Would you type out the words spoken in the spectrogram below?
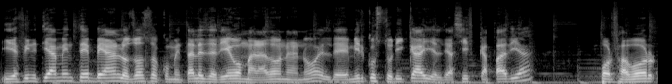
Y definitivamente vean los dos documentales de Diego Maradona, ¿no? El de Mirko Sturica y el de Asif Kapadia. Por favor,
